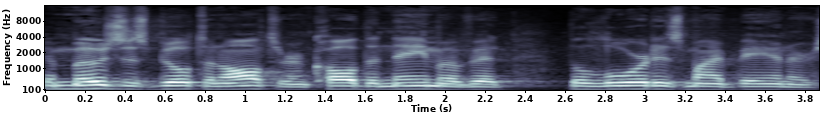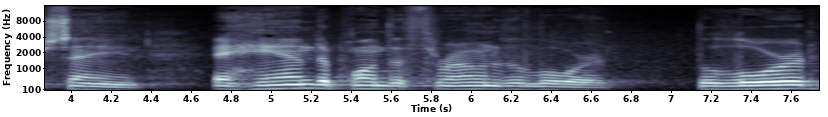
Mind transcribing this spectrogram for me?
And Moses built an altar and called the name of it, The Lord is my banner, saying, A hand upon the throne of the Lord. The Lord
